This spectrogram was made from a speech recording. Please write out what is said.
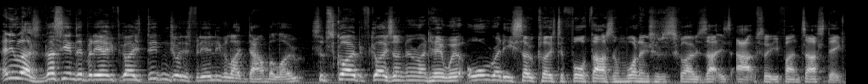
Anyway, lads, that's the end of the video. If you guys did enjoy this video, leave a like down below. Subscribe if you guys aren't around here. We're already so close to 4,100 subscribers. That is absolutely fantastic.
